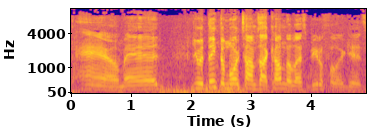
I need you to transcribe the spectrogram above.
Damn, man. You would think the more times I come, the less beautiful it gets.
